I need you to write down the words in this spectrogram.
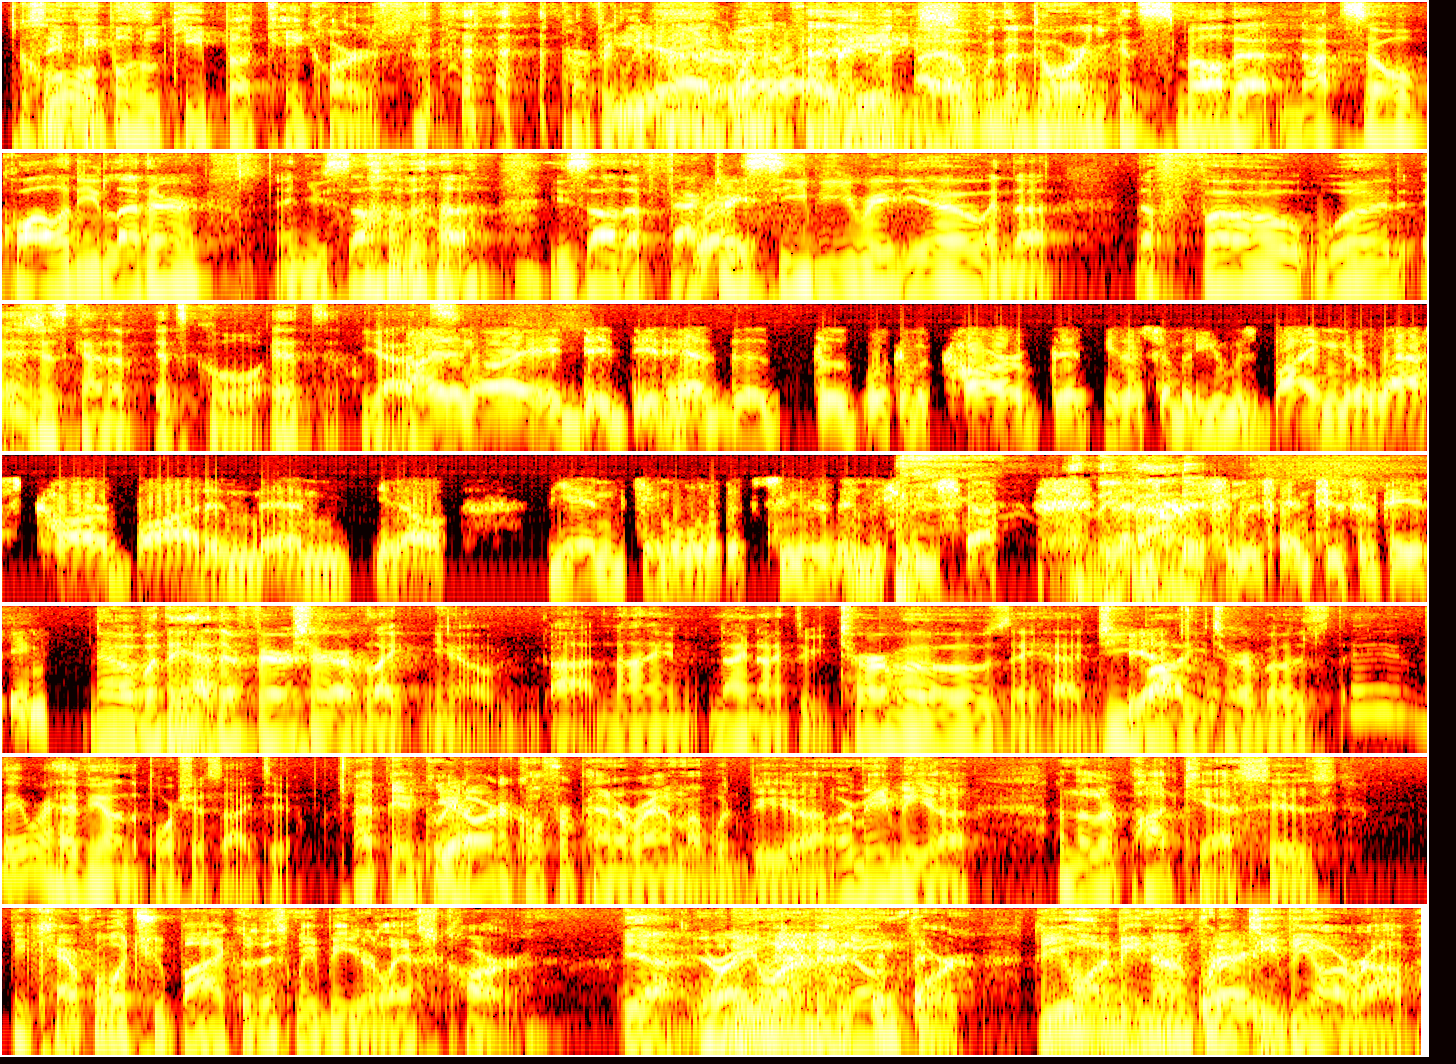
the same people who keep uh, K cars perfectly Yeah, preserved. when, and I even 80s. I opened the door and you could smell that not so quality leather, and you saw the you saw the factory Right. CB radio and the the faux wood. It's just kind of it's cool. It's yeah. I don't know. I- It, it, it had the, the look of a car that you know somebody who was buying their last car bought, and and you know the end came a little bit sooner than maybe uh, They that found it. person was anticipating. No, but they had their fair share of like you know uh, nine nine nine three turbos. They had G body turbos. They they were heavy on the Porsche side too. That'd be a great Yeah. article for Panorama. Would be, uh, or maybe uh, another podcast. Is be careful what you buy because this may be your last car. Yeah, what do you want to be known for? Do you want to be known for Right. the TVR, Rob?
